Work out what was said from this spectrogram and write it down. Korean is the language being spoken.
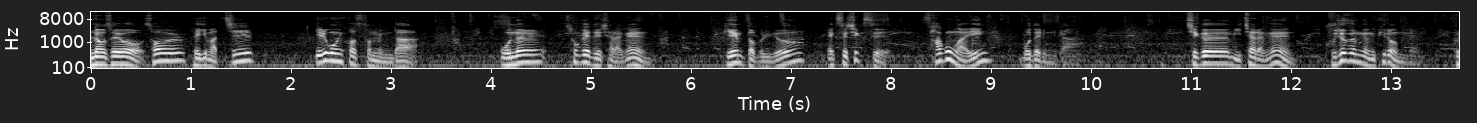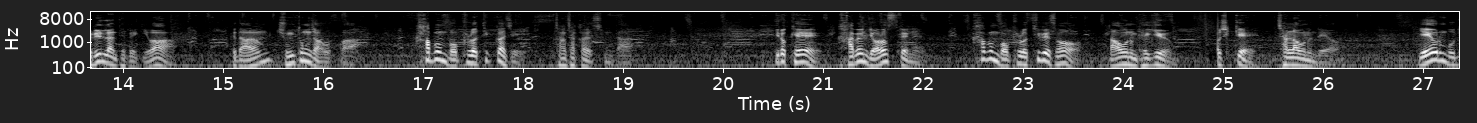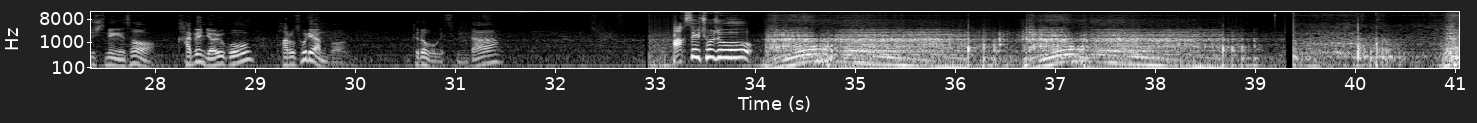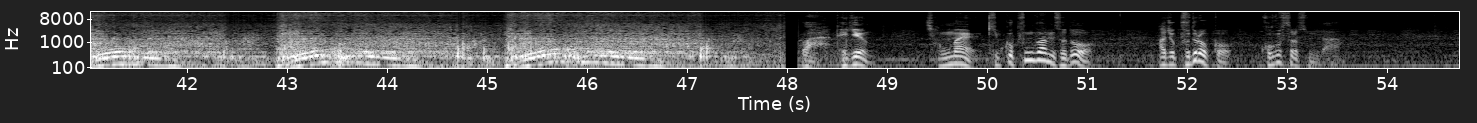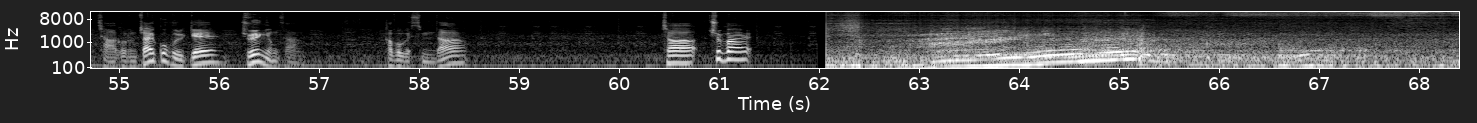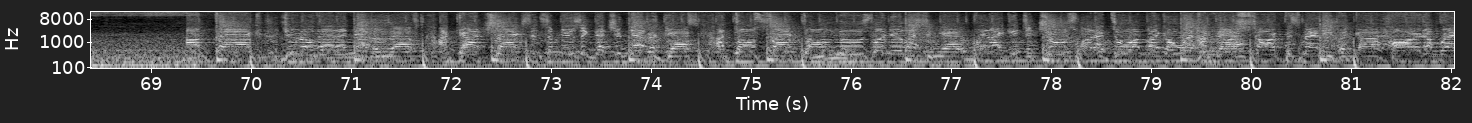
안녕하세요. 서울 배기 맛집 102 커스텀입니다. 오늘 소개해드릴 차량은 BMW X6 40i 모델입니다. 지금 이 차량은 구조 변경이 필요 없는 브릴란테 배기와 그 다음 중통 작업과 카본 머플러 팁까지 장착하였습니다. 이렇게 가변 열었을 때는 카본 머플러 팁에서 나오는 배기음 멋있게 잘 나오는데요. 예열은 모두 진행해서 가변 열고 바로 소리 한번 들어보겠습니다. 악셀 쳐줘. 와 배기음 정말 깊고 풍부하면서도 아주 부드럽고 고급스럽습니다. 자 그럼 짧고 굵게 주행 영상 가보겠습니다. 자 출발. I'm ready.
